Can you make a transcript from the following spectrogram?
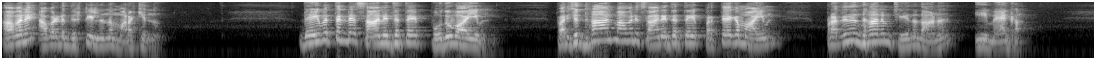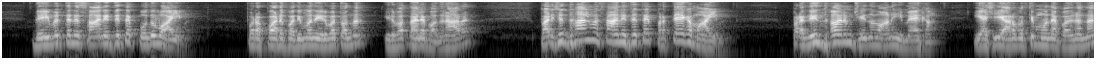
അവനെ അവരുടെ ദൃഷ്ടിയിൽ നിന്ന് മറയ്ക്കുന്നു. ദൈവത്തിന്റെ സാന്നിധ്യത്തെ പൊതുവായും പരിശുദ്ധാത്മാവിന്റെ സാന്നിധ്യത്തെ പ്രത്യേകമായും പ്രതിനിധാനം ചെയ്യുന്നതാണ് ഈ മേഘം. ദൈവത്തിന്റെ സാന്നിധ്യത്തെ പൊതുവായും പുറപ്പാട് പതിമൂന്ന് ഇരുപത്തൊന്ന് ഇരുപത്തിനാല് പതിനാറ് പരിശുദ്ധാത്മ സാന്നിധ്യത്തെ പ്രത്യേകമായും പ്രതിനിധാനം ചെയ്യുന്നതാണ് ഈ മേഘം. യേശി അറുപത്തിമൂന്ന് പതിനൊന്ന്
